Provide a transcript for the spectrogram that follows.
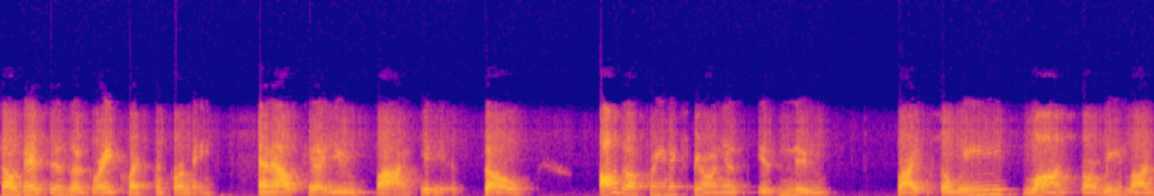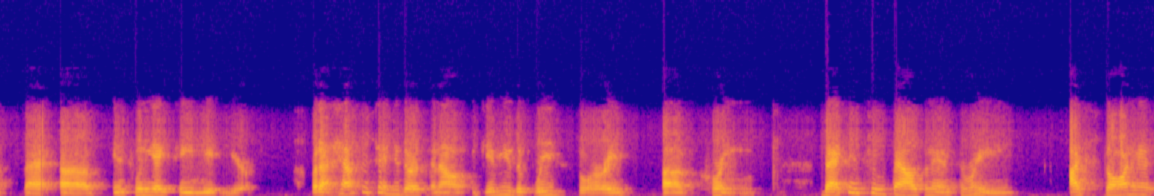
So this is a great question for me, and I'll tell you why it is. So although Creme Experience is new, right? So we launched or relaunched that uh, in 2018 mid-year. But I have to tell you this, and I'll give you the brief story of Creme. Back in 2003, I started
